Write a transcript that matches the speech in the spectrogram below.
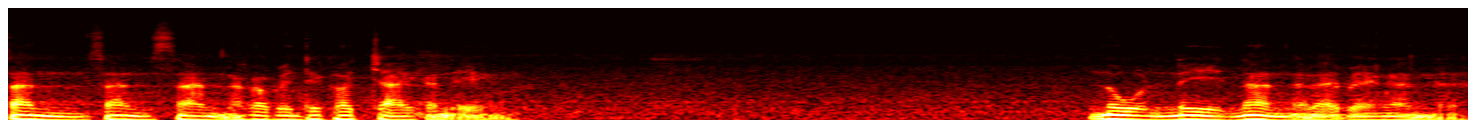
สั้นสั้นสั้นแล้วก็เป็นที่เข้าใจกันเอง นู่นนี่นั่นอะไรไปงั้นนะ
